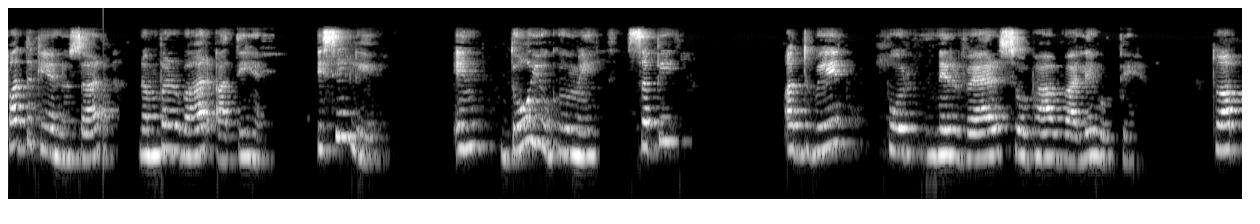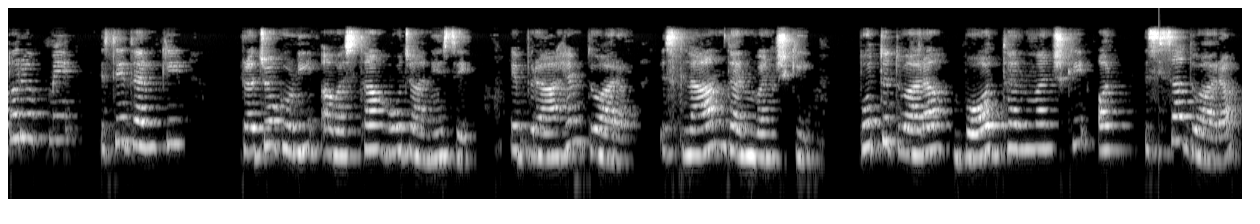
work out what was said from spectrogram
पद के अनुसार नंबरवार आती हैं। इसीलिए इन दो युगों में सभी अद्वैत निर्वैर स्वभाव वाले होते हैं। तो आप युग में इसी धर्म की रजोगुणी अवस्था हो जाने से इब्राहिम द्वारा इस्लाम धर्म वंश की, बुद्ध द्वारा बौद्ध धर्म वंश की और ईसा द्वारा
